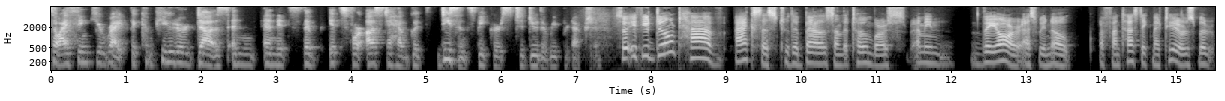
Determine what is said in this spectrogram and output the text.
so I think you're right. The computer does, and and it's the it's for us to have good, decent speakers to do the reproduction. So if you don't have access to the bells and the tone bars, I mean, they are, as we know, a fantastic materials, but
